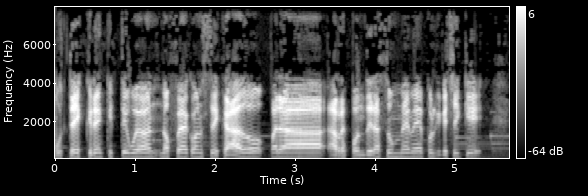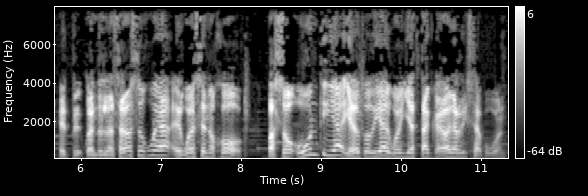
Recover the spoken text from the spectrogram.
¿Ustedes creen que este weón no fue aconsejado para a responder a sus memes? Porque caché que el cuando lanzaron sus weas, el weón se enojó. Pasó un día y al otro día el weón ya está cagado de risa, pues weón.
